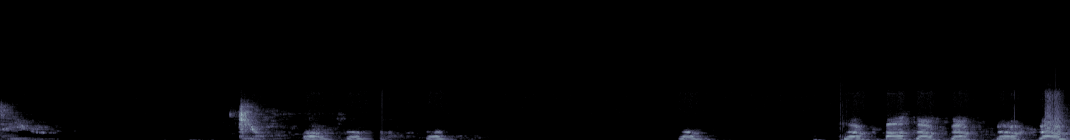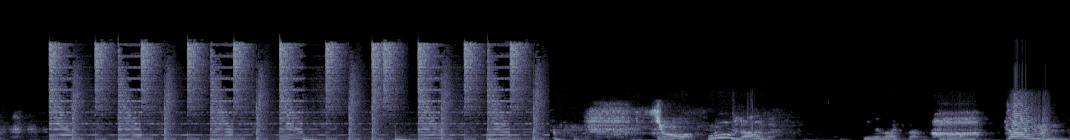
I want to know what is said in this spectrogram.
see you. Oh, no, no. No. No, oh, no, no, no, no. Yo! Ooh, lava! You know, like lava. Oh, diamond!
